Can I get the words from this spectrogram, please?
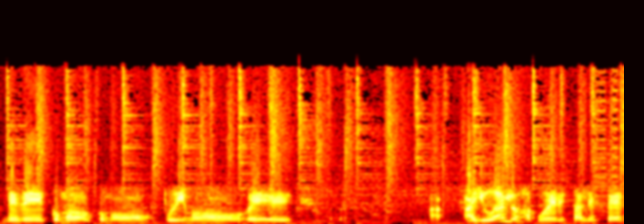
desde cómo, cómo pudimos eh, ayudarlos a poder establecer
